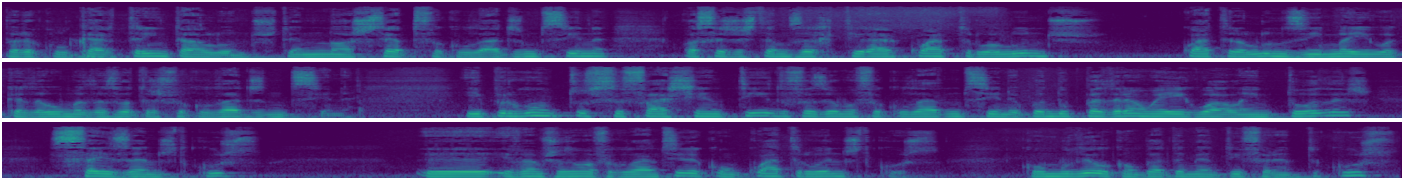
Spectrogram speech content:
para colocar 30 alunos, tendo nós sete faculdades de medicina, ou seja, estamos a retirar quatro alunos, quatro alunos e meio a cada uma das outras faculdades de medicina. E pergunto se faz sentido fazer uma faculdade de medicina quando o padrão é igual em todas, seis anos de curso, eh, e vamos fazer uma faculdade de medicina com quatro anos de curso, com um modelo completamente diferente de curso,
